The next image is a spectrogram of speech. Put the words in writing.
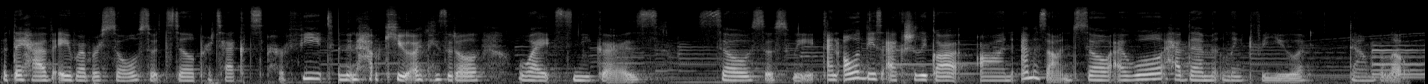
but they have a rubber sole so it still protects her feet. And then how cute are these little white sneakers? So so sweet. And all of these I actually got on Amazon so I will have them linked for you down below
